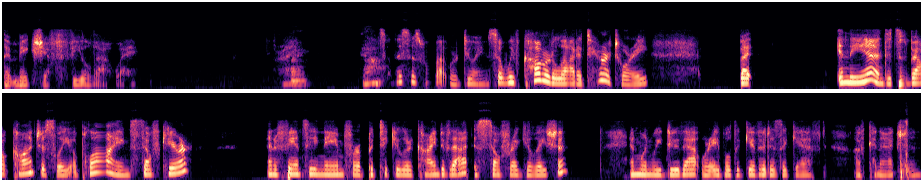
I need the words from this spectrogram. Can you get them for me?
that makes you feel that way? Right? right. Yeah. So this is what we're doing. So we've covered a lot of territory, in the end, it's about consciously applying self care. And a fancy name for a particular kind of that is self regulation. And when we do that, we're able to give it as a gift of connection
